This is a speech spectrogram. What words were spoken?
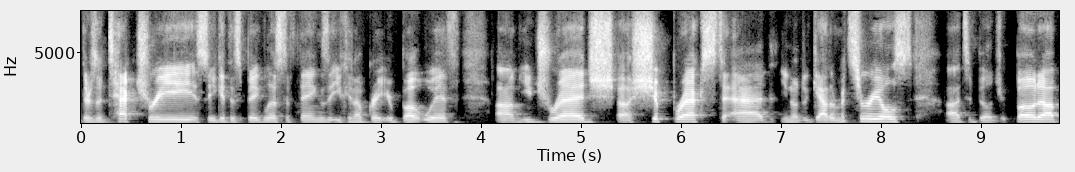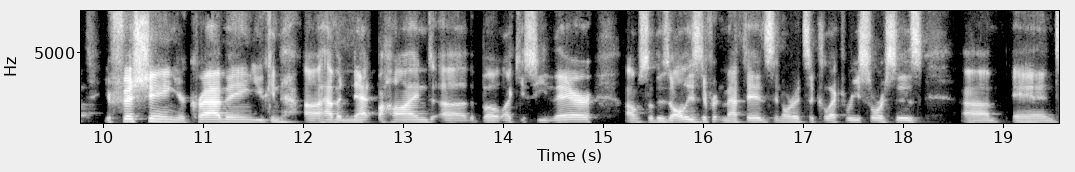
there's a tech tree, so you get this big list of things that you can upgrade your boat with. Um, you dredge uh, shipwrecks to add, you know, to gather materials. uh, to build your boat up. You're fishing, you're crabbing. You can uh, have a net behind uh, the boat, like you see there. Um, so there's all these different methods in order to collect resources. Um, and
